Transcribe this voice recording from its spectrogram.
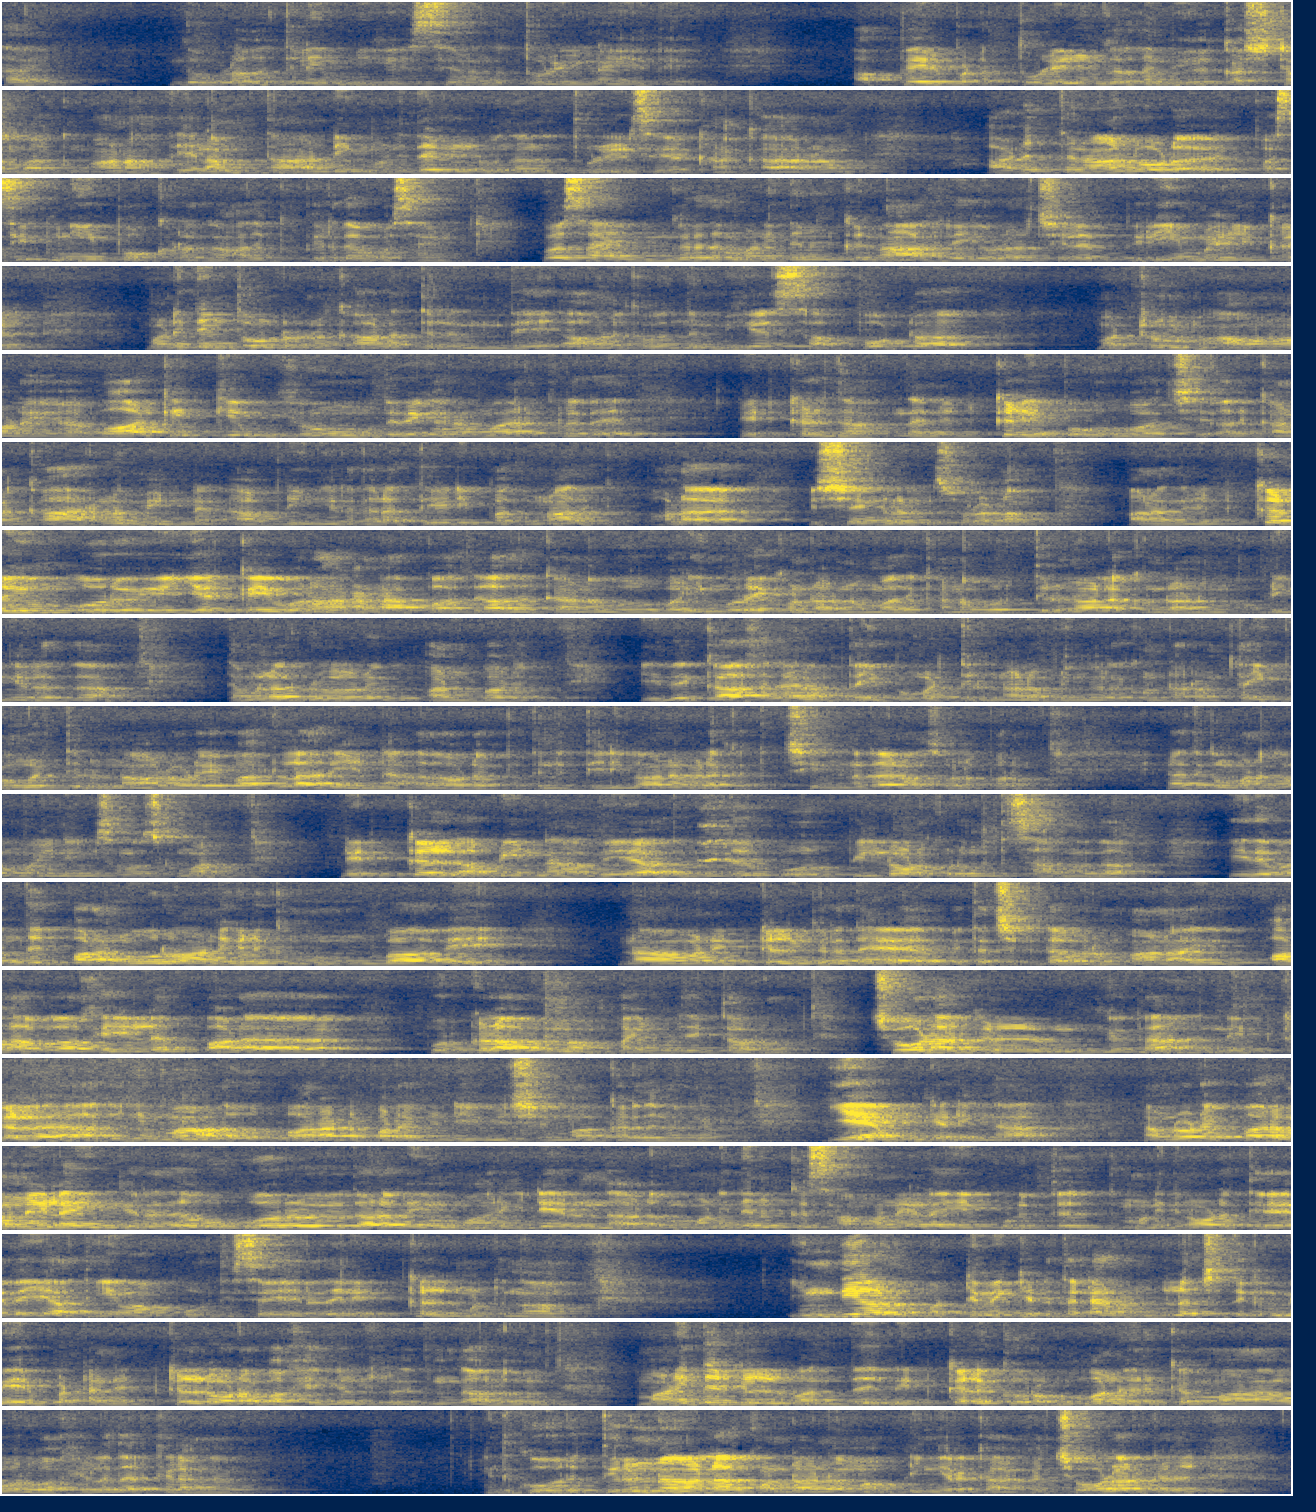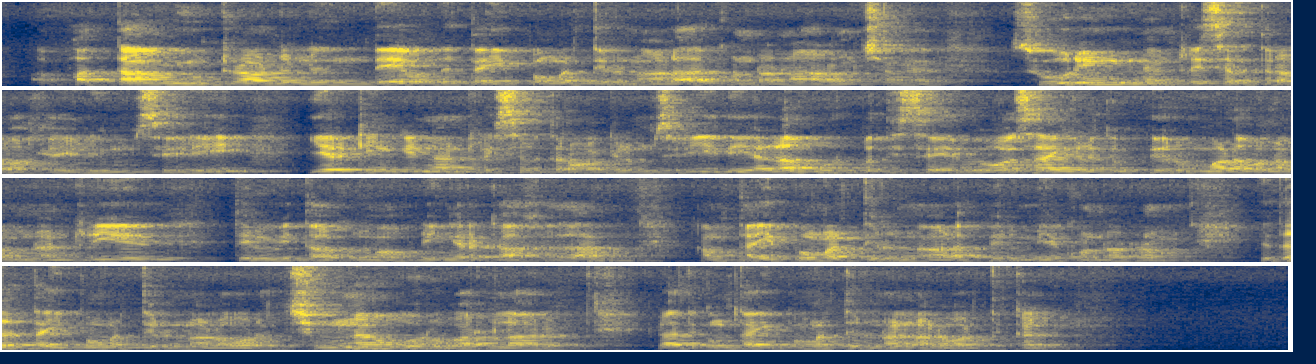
Hi இந்த உலகத்திலே மிக சிறந்த தொழில்னா எது? அப்பேற்பட்ட தொழிலுங்கிறது மிக கஷ்டமாக இருக்கும். ஆனால் அதையெல்லாம் தாண்டி மனிதர்கள் வந்து அந்த தொழில் செய்யறதுக்கான காரணம் அடுத்த நாளோட பசிப்பினியை போக்குறது தான். அதுக்கு பேர் தான் விவசாயம். விவசாயம்ங்கிறது மனிதனுக்கு நாகரிக வளர்ச்சியில் பெரிய மைல்கல். மனிதன் தோன்றின காலத்திலிருந்தே அவனுக்கு வந்து மிக சப்போர்ட்டாக மற்றும் அவனுடைய வாழ்க்கைக்கு மிகவும் உதவிகரமாக இருக்கிறது. நெற்கள் தான். இந்த நெற்கள் எப்போ உருவாச்சு? அதுக்கான காரணம் என்ன? அப்படிங்கிறதெல்லாம் தேடி பார்த்தோம்னா அதுக்கு பல விஷயங்கள் சொல்லலாம். ஆனால் அந்த நெற்களையும் ஒரு இயற்கை ஒரு அரணா பார்த்து அதற்கான ஒரு வழிமுறை கொண்டாடணும் அதுக்கான ஒரு திருநாளை கொண்டாடணும் அப்படிங்கிறது தான் தமிழர்களோட பண்பாடு. இதுக்காக தான் நம்ம தைப்பொங்கல் திருநாள் அப்படிங்கிறத கொண்டாடுறோம். தைப்பொங்கல் திருநாளோடைய வரலாறு என்ன? அதோட பற்றின தெளிவான விளக்கத்தை சின்னதாக நான் சொல்ல போகிறோம் எல்லாத்துக்கும் வணக்கம். மை நேம் சந்தோஷ்குமார் நெற்கள் அப்படின்னாவே அது வந்து ஒரு பில்லோட குடும்பத்தை சார்ந்ததா? இது வந்து பல நூறு ஆண்டுகளுக்கு முன்பாகவே நாம் நெற்கள்ங்கிறத விதைச்சிட்டு தான் வரும். ஆனால் இது பல வகையில் பல பொருட்களாலும் நாம் பயன்படுத்திட்டு தான் வரும். சோழர்கள்ங்க தான் நெற்களை அதிகமாக அளவு பாராட்டப்பட வேண்டிய விஷயமா கருதுனாங்க. ஏன் அப்படின்னு கேட்டிங்கன்னா நம்மளோட பருவநிலைங்கிறது ஒவ்வொரு தடவையும் மாறிக்கிட்டே இருந்தாலும் மனிதனுக்கு சமநிலையை கொடுத்து மனிதனோட தேவையை அதிகமாக பூர்த்தி செய்கிறது நெற்கள் மட்டும்தான். இந்தியாவில் மட்டுமே கிட்டத்தட்ட ரெண்டு லட்சத்துக்கும் மேற்பட்ட நெற்களோட வகைகள் இருந்தாலும் மனிதர்கள் வந்து நெற்களுக்கு ரொம்ப நெருக்கமான ஒரு வகையில் தான் இருக்கிறாங்க. இதுக்கு ஒரு திருநாளாக கொண்டாடணும் அப்படிங்கறக்காக சோழர்கள் பத்தாம் நூற்றாண்டுலேருந்தே வந்து தைப்பொங்கல் திருநாளாக கொண்டாட ஆரம்பிச்சாங்க. சூரியனுக்கு நன்றி செலுத்துகிற வகையிலும் சரி இயற்கைக்கு நன்றி செலுத்துகிற வகையிலும் சரி இதையெல்லாம் உற்பத்தி செய்கிற விவசாயிகளுக்கு பெருமளவு நம்ம நன்றியை தெரிவித்தாக்கணும் அப்படிங்கிறக்காக தான் நம்ம தைப்பொங்கல் திருநாளை பெருமையாக கொண்டாடுறோம். இதுதான் தைப்பொங்கல் திருநாளோட சின்ன ஒரு வரலாறு. எல்லாத்துக்கும் தைப்பொங்கல் திருநாள் நல்வாழ்த்துக்கள்.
